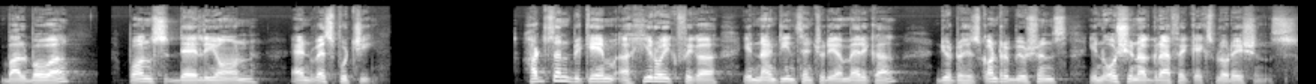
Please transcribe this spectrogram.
Balboa, Ponce de Leon, and Vespucci. Hudson became a heroic figure in 19th century America due to his contributions in oceanographic explorations.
